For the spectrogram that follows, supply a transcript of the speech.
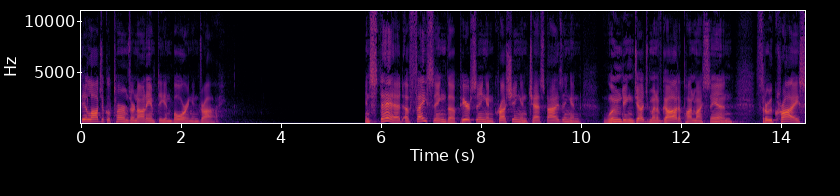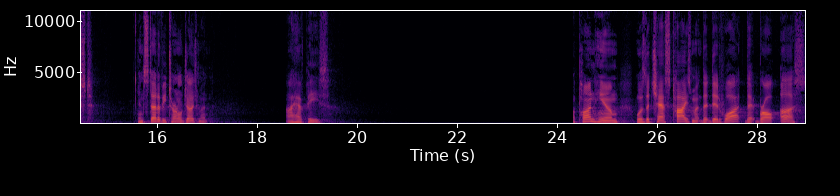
theological terms are not empty and boring and dry. Instead of facing the piercing and crushing and chastising and wounding judgment of God upon my sin through Christ, instead of eternal judgment, I have peace. Upon him was the chastisement that did what? That brought us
